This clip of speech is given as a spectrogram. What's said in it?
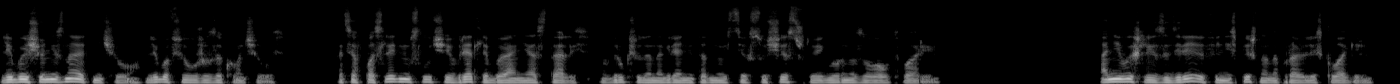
Либо еще не знают ничего, либо все уже закончилось. Хотя в последнем случае вряд ли бы они остались. Вдруг сюда нагрянет одно из тех существ, что Егор называл тварью. Они вышли из-за деревьев и неспешно направились к лагерю.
